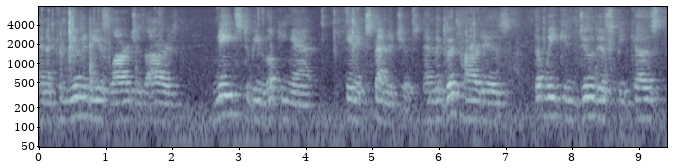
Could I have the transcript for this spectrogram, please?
and a community as large as ours needs to be looking at in expenditures. And the good part is that we can do this because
